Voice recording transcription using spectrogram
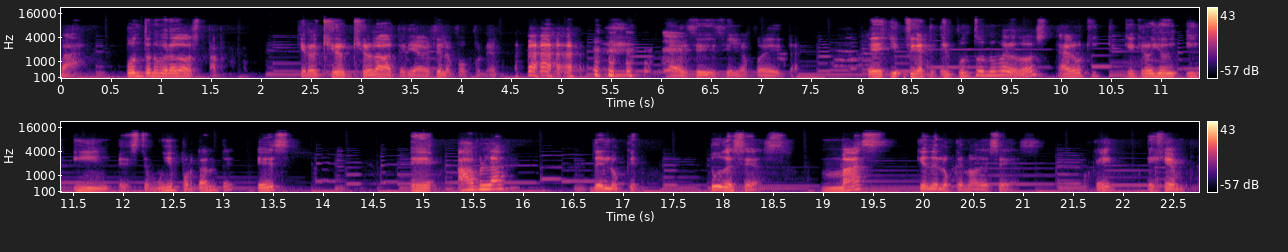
Va. Punto número dos. Quiero, quiero, quiero la batería, a ver si la puedo poner. a ver si, si lo puedo editar. Eh, fíjate, el punto número dos, algo que, que creo yo y, este, muy importante, es eh, habla de lo que tú deseas, más que de lo que no deseas. ¿Ok? Ejemplo.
